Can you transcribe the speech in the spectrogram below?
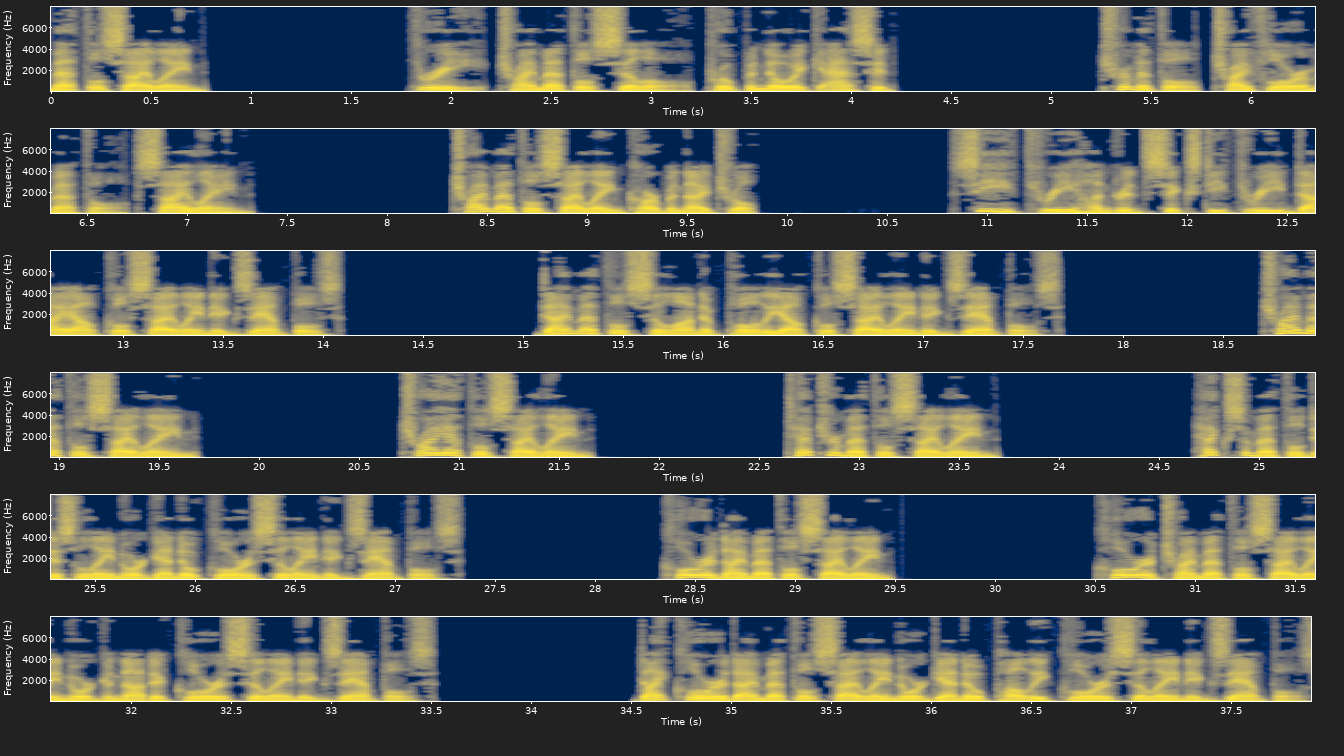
Methylsilane 3 trimethylsilyl propanoic acid trimethyl trifluoromethyl silane. Trimethylsilane carbonitrile. C363 dialkylsilane examples. Dimethylsilanopolyalkylsilane examples. Trimethylsilane Triethylsilane Tetramethylsilane Hexamethyldisilane organochlorosilane examples. Chlorodimethylsilane Chlorotrimethylsilane organodichlorosilane examples Dichlorodimethylsilane organopolychlorosilane examples.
